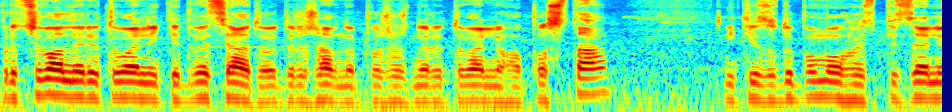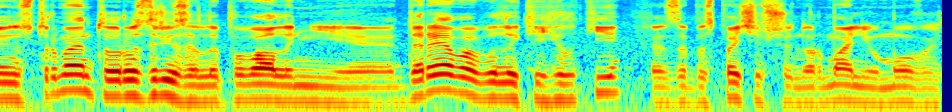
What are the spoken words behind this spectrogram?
Працювали рятувальники 20-го державного пожежно-рятувального поста, які за допомогою спеціального інструменту розрізали повалені дерева, великі гілки, забезпечивши нормальні умови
